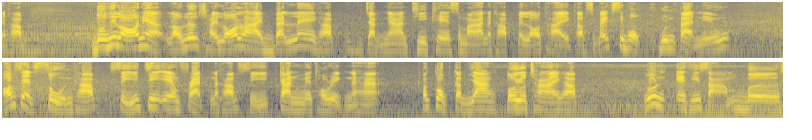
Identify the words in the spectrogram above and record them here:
นะครับโดยที่ล้อเนี่ยเราเลือกใช้ล้อลายแบลเล่ครับ จากงาน TK Smart นะครับ เป็นล้อไทยกับสเปค 16คูณ8นิ้ว Offset 0ครับ สี GM Flat นะครับ สีกันเมทัลลิกนะฮะ ประกบกับยางโตโยชายครับ รุ่น AT3 เบอร์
